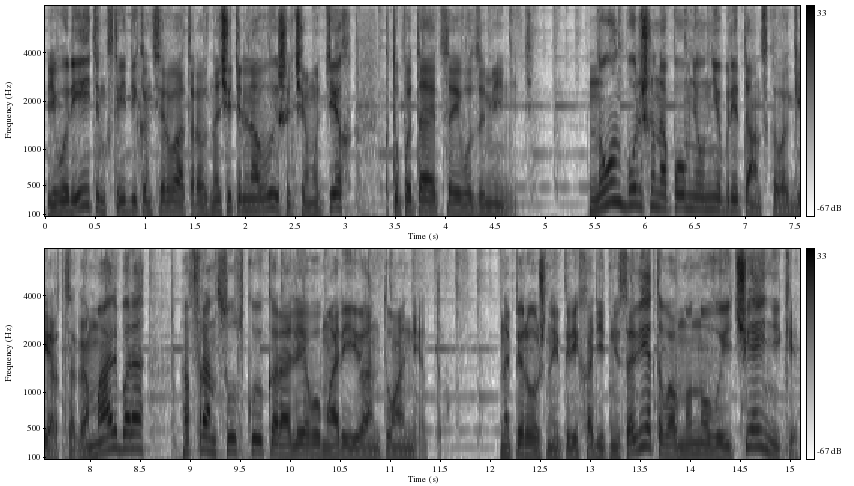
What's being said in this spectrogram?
Его рейтинг среди консерваторов значительно выше, чем у тех, кто пытается его заменить. Но он больше напомнил не британского герцога Мальборо, а французскую королеву Марию Антуанетту. На пирожные переходить не советовал, но новые чайники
